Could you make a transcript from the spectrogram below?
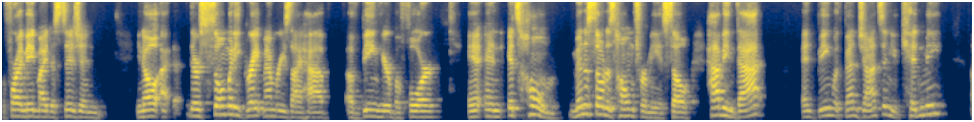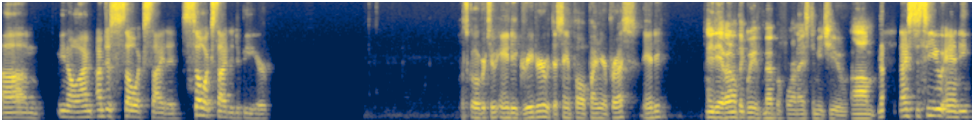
before i made my decision you know, I, there's so many great memories I have of being here before, and, and it's home. Minnesota's home for me. So having that and being with Ben Johnson, you kidding me? Um, you know, I'm, I'm just so excited, so excited to be here. Let's go over to Andy Greder with the St. Paul Pioneer Press. Andy. Hey, Dave. I don't think we've met before. Nice to meet you. Um, nice to see you, Andy.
